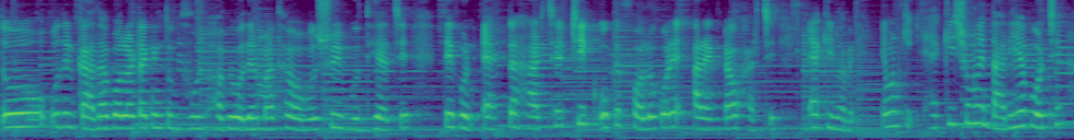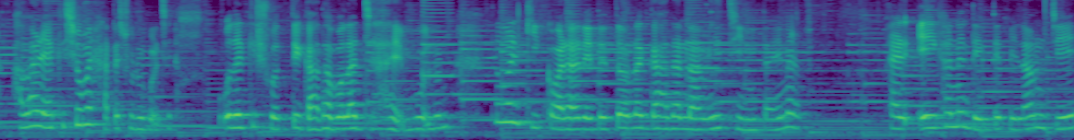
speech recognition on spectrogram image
তো ওদের গাধা বলাটা কিন্তু ভুল হবে, ওদের মাথায় অবশ্যই বুদ্ধি আছে। দেখুন, একটা হাঁটছে ঠিক ওকে ফলো করে আর একটাও হাঁটছে একইভাবে। এমনকি একই সময় দাঁড়িয়ে পড়ছে, আবার একই সময় হাঁটা শুরু করছে। ওদের কি সত্যি গাধা বলা যায়, বলুন? তোমার কি করার, এদের তো আমরা গাধা নামেই চিনি, তাই না? আর এইখানে দেখতে পেলাম যে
